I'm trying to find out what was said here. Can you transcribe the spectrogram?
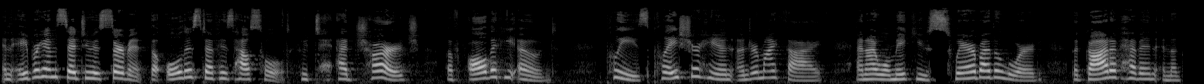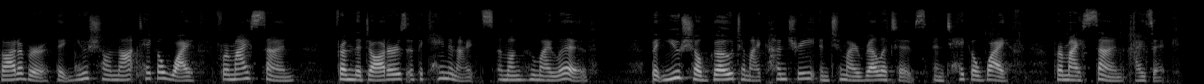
And Abraham said to his servant, the oldest of his household, who t- had charge of all that he owned, Please place your hand under my thigh, and I will make you swear by the Lord, the God of heaven and the God of earth, that you shall not take a wife for my son from the daughters of the Canaanites among whom I live, but you shall go to my country and to my relatives and take a wife for my son Isaac.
